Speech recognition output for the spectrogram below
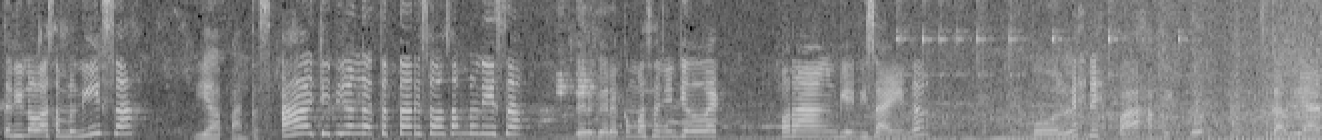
tadi nolak sambal Nisa. Ya, pantas aja dia nggak tertarik sama sambal Nisa. Gara-gara kemasannya jelek. Orang dia desainer. Boleh deh, Pak, aku ikut. Sekalian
